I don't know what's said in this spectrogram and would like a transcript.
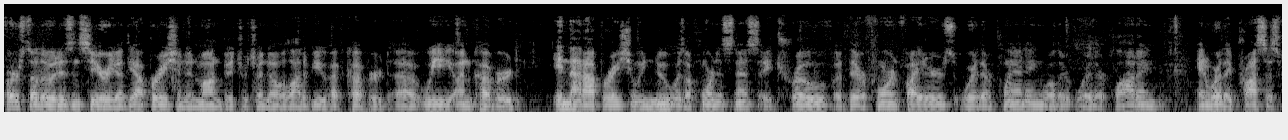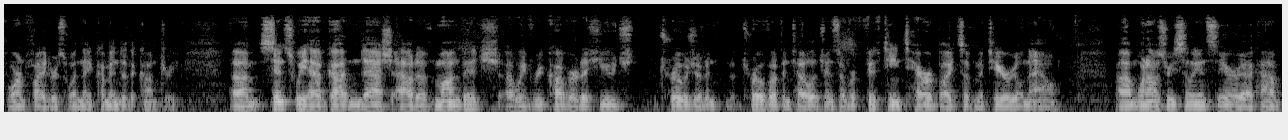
First, although it is in Syria, the operation in Manbij, which I know a lot of you have covered, uh, we uncovered in that operation, we knew it was a hornet's nest, a trove of their foreign fighters, where they're planning, where they're, where they're plotting, and where they process foreign fighters when they come into the country. Um, since we have gotten Daesh out of Manbij, uh, we've recovered a huge trove of, trove of intelligence, over 15 terabytes of material now. Um, when I was recently in Syria, I kind of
